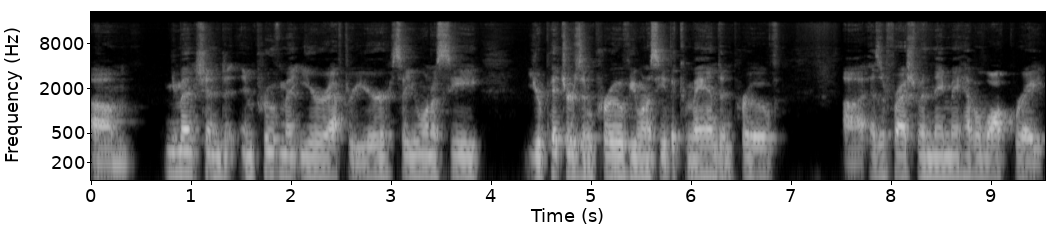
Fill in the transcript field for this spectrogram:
Um, you mentioned improvement year after year, so you want to see your pitchers improve. You want to see the command improve. Uh, as a freshman, they may have a walk rate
